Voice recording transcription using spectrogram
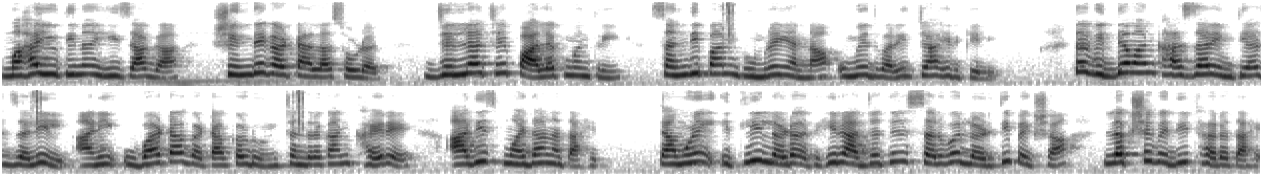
महायुतीनं ही जागा शिंदे गटाला सोडत जिल्ह्याचे पालकमंत्री संदीपान भुमरे यांना उमेदवारी जाहीर केली. तर विद्यमान खासदार इम्तियाज जलील आणि उबाटा गटाकडून चंद्रकांत खैरे आधीच मैदानात आहेत. त्यामुळे इथली लढत ही राज्यातील सर्व लढतीपेक्षा लक्षवेधी ठरत आहे.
